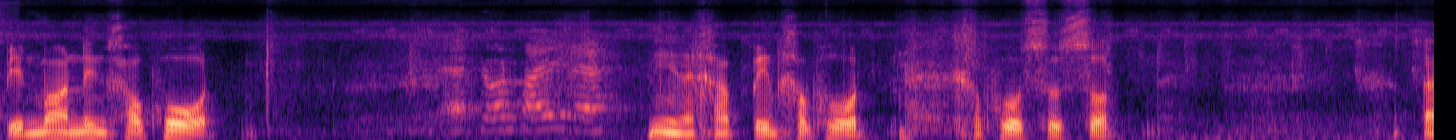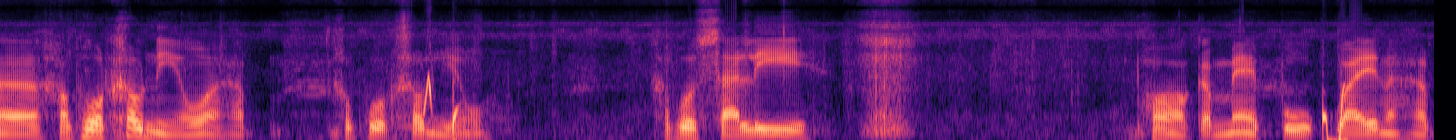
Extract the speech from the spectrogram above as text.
เป็นหม้อนึ่งข้าวโพดโดนไฟเลยนี่นะครับ เป็นข้าวโพดข้าวโพดสดๆเอ่อข้าวโพดข้าวเหนียวอะครับข้าวโพดข้าวเหนียวข้าวโพดสาลี พ่อกับแม่ปลูกไว้นะครับ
